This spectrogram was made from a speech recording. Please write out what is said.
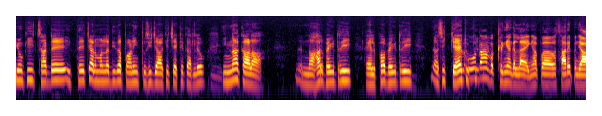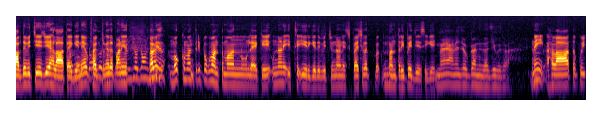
ਕਿਉਂਕਿ ਸਾਡੇ ਇੱਥੇ ਝਲਮਨ ਨਦੀ ਦਾ ਪਾਣੀ ਤੁਸੀਂ ਜਾ ਕੇ ਚੈੱਕ ਕਰ ਲਿਓ। ਇੰਨਾ ਕਾਲਾ ਨਾਹਰ ਫੈਕਟਰੀ ਐਲਫਾ ਫੈਕਟਰੀ ਅਸੀਂ ਕਹਿ ਉਹ ਚੁੱਕੇ ਤਾਂ ਵੱਖਰੀਆਂ ਗੱਲਾਂ ਆਈਆਂ ਆਪਾਂ ਸਾਰੇ ਪੰਜਾਬ ਦੇ ਵਿੱਚ ਇਹ ਜੇ ਹਾਲਾਤ ਹੈਗੇ ਨੇ ਫੈਕਟਰੀਆਂ ਦਾ ਪਾਣੀ ਮੈਂ ਮੁੱਖ ਮੰਤਰੀ ਭਗਵੰਤ ਮਾਨ ਨੂੰ ਲੈ ਕੇ ਉਹਨਾਂ ਨੇ ਇੱਥੇ ਏਰੀਏ ਦੇ ਵਿੱਚ ਉਹਨਾਂ ਨੇ ਸਪੈਸ਼ਲ ਮੰਤਰੀ ਭੇਜੇ ਸੀਗੇ। ਮੈਂ ਆਣੇ ਜੋਗਾ ਨਹੀਂ ਦਾ। ਜੀਵਦਾ ਨਹੀਂ ਹਾਲਾਤ ਕੋਈ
